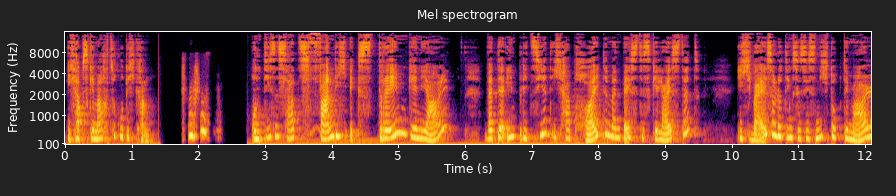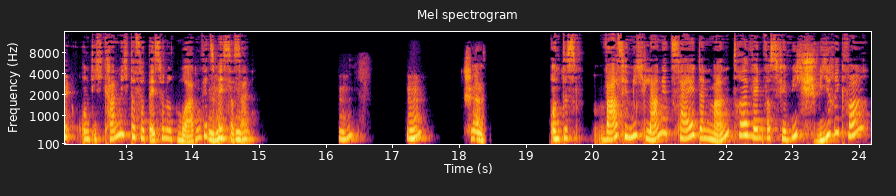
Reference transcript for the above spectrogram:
ich habe es gemacht, so gut ich kann. und diesen Satz fand ich extrem genial, weil der impliziert, ich habe heute mein Bestes geleistet. Ich weiß allerdings, es ist nicht optimal und ich kann mich da verbessern und morgen wird es mhm, besser mhm. sein. Mhm. Mhm. Schön. Und das war für mich lange Zeit ein Mantra, wenn was für mich schwierig war,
